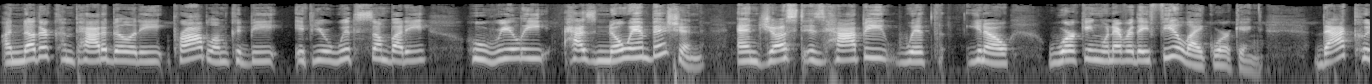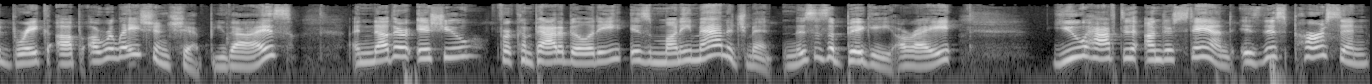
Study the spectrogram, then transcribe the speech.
another compatibility problem could be if you're with somebody who really has no ambition and just is happy with you know working whenever they feel like working. That could break up a relationship, you guys. Another issue for compatibility is money management. And this is a biggie, all right? You have to understand is this person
